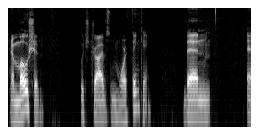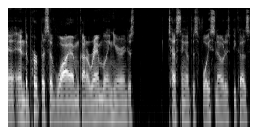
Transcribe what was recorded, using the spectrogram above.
an emotion which drives more thinking then and, and the purpose of why I'm kind of rambling here and just testing out this voice note is because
